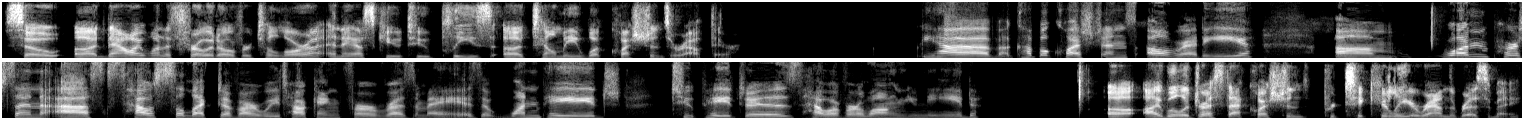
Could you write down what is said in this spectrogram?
So uh, now I want to throw it over to Laura and ask you to please uh, tell me what questions are out there. We have a couple questions already. Um, one person asks, how selective are we talking for a resume? Is it one page, two pages, however long you need? Uh, I will address that question particularly around the resume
